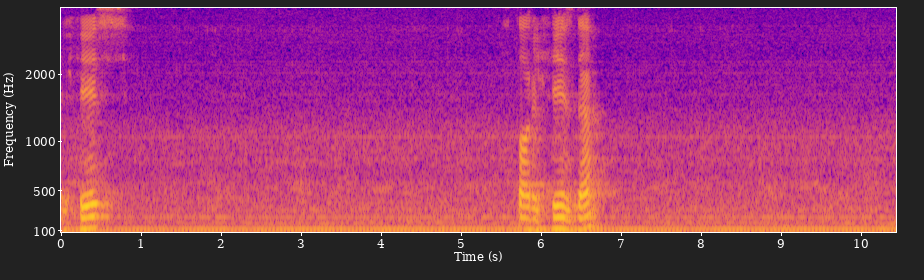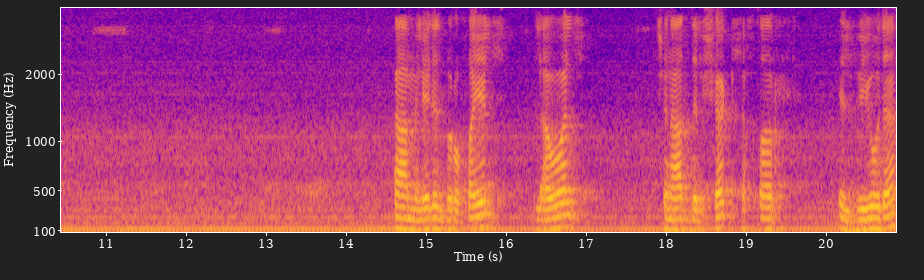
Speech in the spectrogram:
ال face. اختار ال face ده. أعمل edit profile الأول عشان أعدل الشكل. أختار ال view ده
